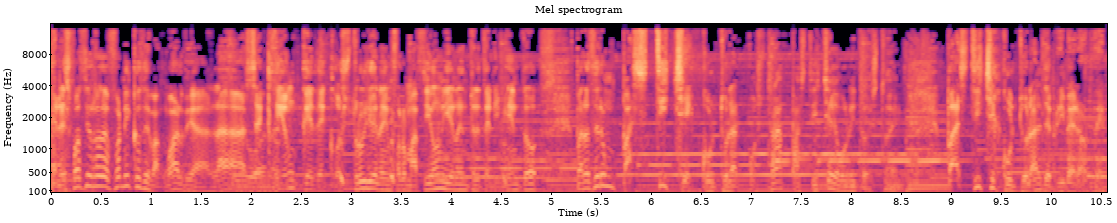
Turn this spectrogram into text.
el espacio radiofónico de vanguardia, la bueno. sección que deconstruye la información y el entretenimiento para hacer un pastiche cultural. Ostras, pastiche, qué bonito esto, ¿eh? Pastiche cultural de primer orden.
